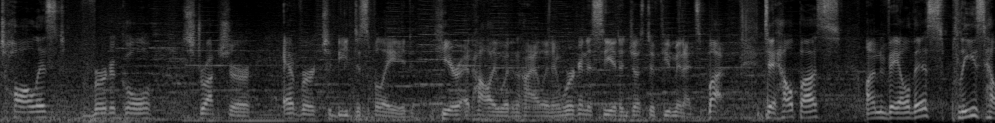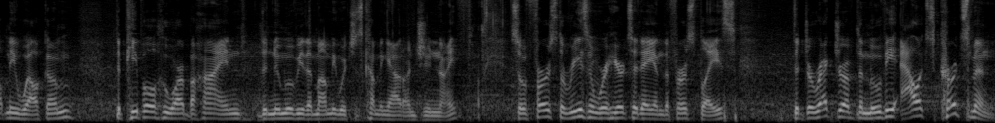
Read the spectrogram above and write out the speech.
tallest vertical structure ever to be displayed here at Hollywood and Highland, and we're going to see it in just a few minutes. But to help us unveil this, please help me welcome the people who are behind the new movie, The Mummy, which is coming out on June 9th. So first, the reason we're here today in the first place, the director of the movie, Alex Kurtzman.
